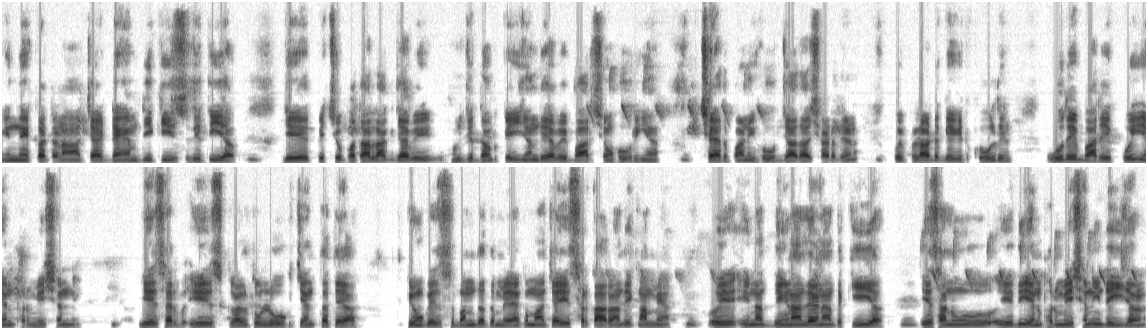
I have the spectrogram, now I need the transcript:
ਇੰਨੇ ਘਟਣਾ, ਚਾਹੇ ਡੈਮ ਦੀ ਕੀ ਸਥਿਤੀ ਆ, ਜੇ ਪਿੱਛੋਂ ਪਤਾ ਲੱਗ ਜਾ ਵੀ ਹੁਣ ਜਿੱਦਾਂ ਕਹੀ ਜਾਂਦੇ ਆ ਵੀ ਬਾਰਿਸ਼ਾਂ ਹੋ ਰਹੀਆਂ, ਸ਼ਾਇਦ ਪਾਣੀ ਹੋਰ ਜ਼ਿਆਦਾ ਛੱਡ ਦੇਣ, ਕੋਈ ਫਲੱਡ ਗੇਟ ਖੋਲ ਦੇਣ, ਉਹਦੇ ਬਾਰੇ ਕੋਈ ਇਨਫੋਰਮੇਸ਼ਨ ਨਹੀਂ। ਇਹ ਸਿਰਫ ਇਸ ਗੱਲ ਤੋਂ ਲੋਕ ਚਿੰਤਤ ਆ, ਕਿਉਂਕਿ ਸੰਬੰਧਿਤ ਮਹਿਕਮਾ ਚਾਹੇ ਸਰਕਾਰਾਂ ਦੇ ਕੰਮ ਆ ਇਹਨਾਂ ਦੇਣਾ ਲੈਣਾ ਤਾਂ ਕੀ ਆ, ਇਹ ਸਾਨੂੰ ਇਹਦੀ ਇਨਫੋਰਮੇਸ਼ਨ ਹੀ ਦੇਈ ਜਾਣ,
